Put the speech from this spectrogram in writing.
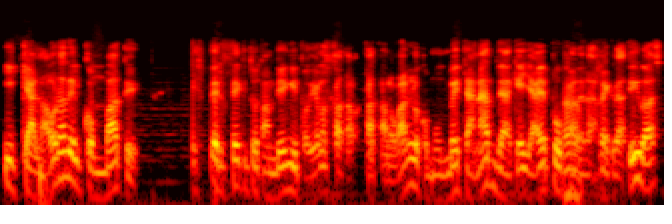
y que a la hora del combate es perfecto también y podríamos catalogarlo como un betanat de aquella época de las recreativas.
